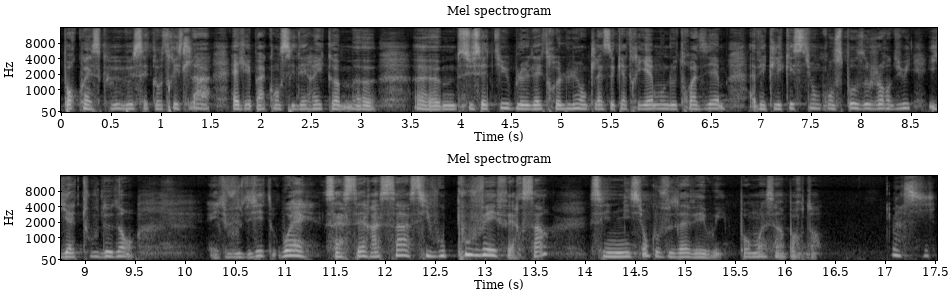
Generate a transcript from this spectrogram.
Pourquoi est-ce que cette autrice-là, elle n'est pas considérée comme euh, euh, susceptible d'être lue en classe de quatrième ou de troisième avec les questions qu'on se pose aujourd'hui? Il y a tout dedans. Et vous dites, ouais, ça sert à ça. Si vous pouvez faire ça, c'est une mission que vous avez, oui. Pour moi, c'est important. Merci.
